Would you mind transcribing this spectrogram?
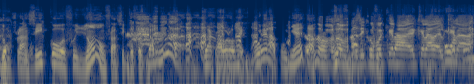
Don Francisco, fue, no, don Francisco, fue el que abrió la, la cabrón escuela, puñeta. No, don, don Francisco fue el que la, el que la, el que la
